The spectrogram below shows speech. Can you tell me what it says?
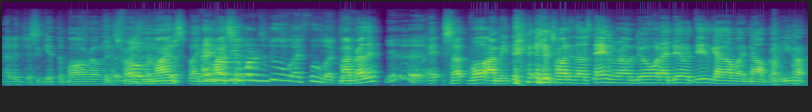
that'll just get the ball rolling Get as far as the minds, like the I know he mindset. wanted to do like food like that. My brother, Yeah, it, so, well, I mean, it's one of those things where I'm doing what I did with these guys. I'm like, nah, bro, you gonna.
